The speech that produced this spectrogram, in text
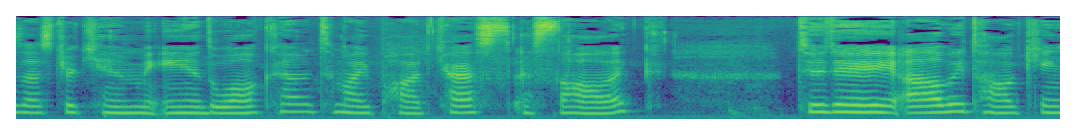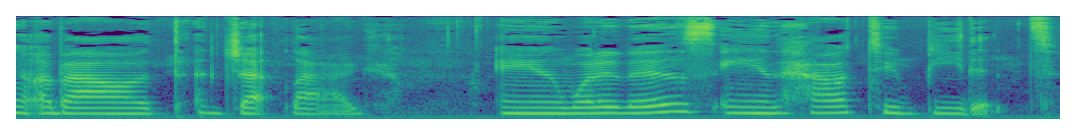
is Esther Kim, and welcome to my podcast, Estaholic. Today, I'll be talking about jet lag and what it is and how to beat it.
